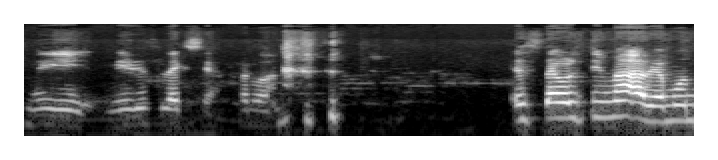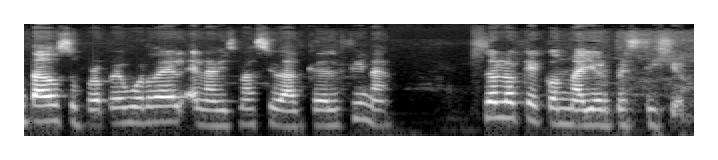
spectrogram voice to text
mi, dislexia, perdón. Esta última había montado su propio burdel en la misma ciudad que Delfina, solo que con mayor prestigio.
